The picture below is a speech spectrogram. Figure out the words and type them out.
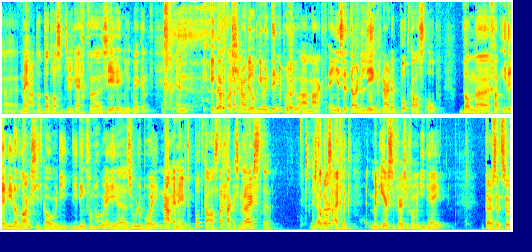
eh, nou ja, dat, dat was natuurlijk echt eh, zeer indrukwekkend. En ik- dacht, als je nou weer opnieuw een Tinder-profiel aanmaakt en je zet daar de link naar de podcast op, dan eh, gaat iedereen die dat langs ziet komen, die, die denkt van, oh hé, hey, zwoele boy, nou, en hij heeft een podcast, daar ga ik eens naar luisteren. Dus Ja, dat was eigenlijk mijn eerste versie van mijn idee. Daar zit zo,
